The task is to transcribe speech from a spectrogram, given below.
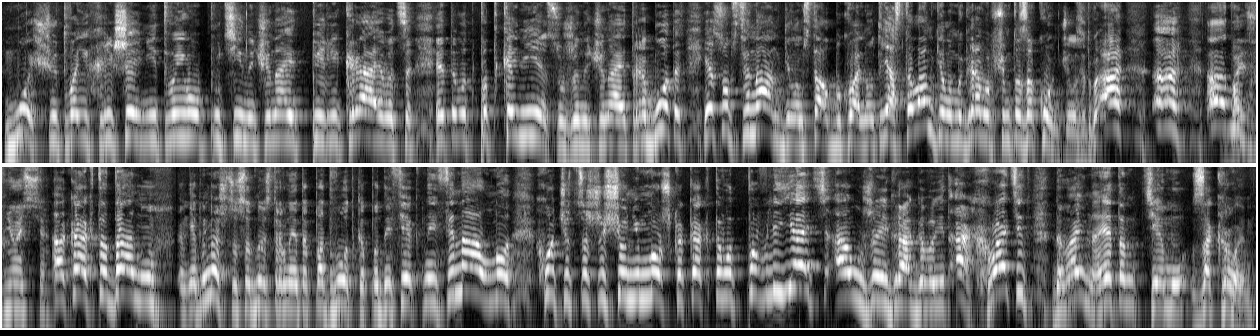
мощью твоих решений, твоего пути начинает перекраиваться. Это вот под конец уже начинает работать. Я, собственно, ангелом стал буквально. Вот я стал ангелом, игра, в общем-то, закончилась. Я такой, а, а, а, ну, Вознесся. А как-то да, ну, я понимаю, что с одной стороны это подводка под эффектный финал, но хочется же еще немножко как-то вот повлиять, а уже игра говорит, а, хватит, давай на этом тему закроем.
